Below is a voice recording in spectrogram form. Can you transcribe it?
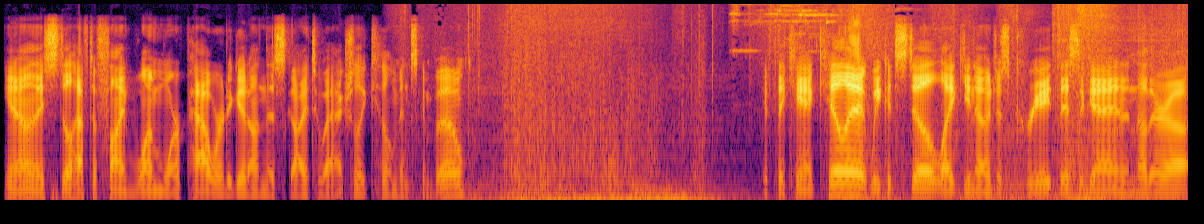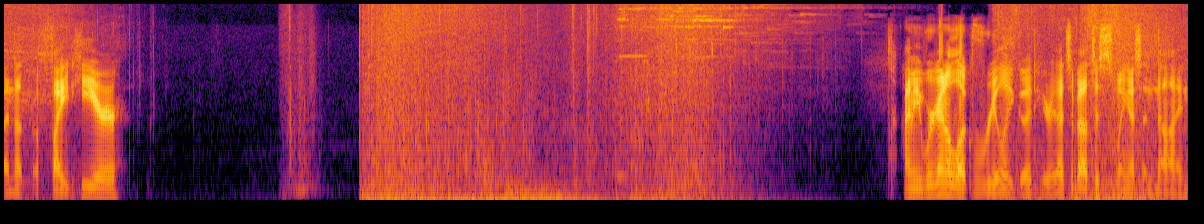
you know, they still have to find one more power to get on this guy to actually kill Minsc and Boo. If they can't kill it, we could still, like, you know, just create this again, another, uh, another fight here. I mean, we're going to look really good here. That's about to swing us a 9.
